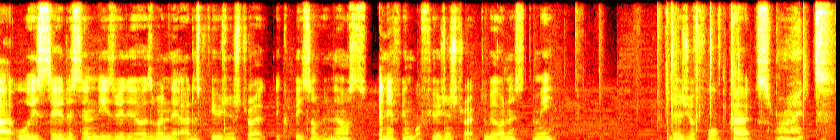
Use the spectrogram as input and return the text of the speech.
I always say this in these videos when they add a fusion strike, it could be something else. Anything but fusion strike to be honest to me. There's your four packs, right?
